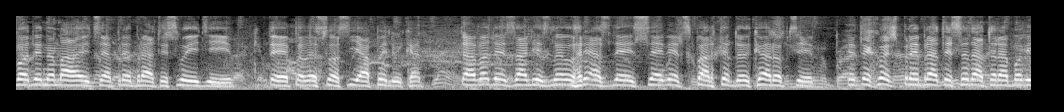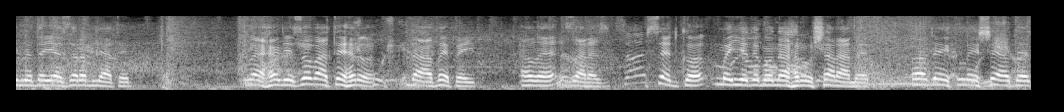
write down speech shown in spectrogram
Вони намагаються прибрати свої дії. Ти пилесос, я пилюка. Та вони залізли у грязний совет спортивної корупції. І ти хочеш прибрати сенатора, бо він не дає заробляти. Легалізувати гру. Да, випий. Але зараз, синко, ми їдемо на гру шарами. У них лише один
